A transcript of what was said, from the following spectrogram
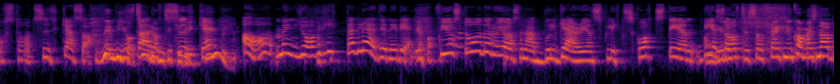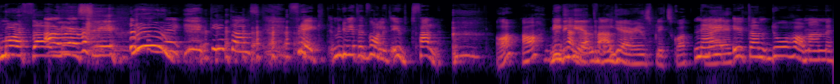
måste ha ett psyke alltså. Nej, men jag tror Starkt de tycker det är psyke. kul. Ja, men jag vill hitta glädjen i det. Ja. För jag står där och gör sån här Bulgarian split squats. Det är, en, det Ja, det som... låter så fräckt. Nu kommer snart Martha och Ah, Lucy. Nej, det är inte alls fräckt. Men du vet ett vanligt utfall. Ja, Ja, det men det kan i heter fall. Bulgarian split squat. Nej, utan då har man...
